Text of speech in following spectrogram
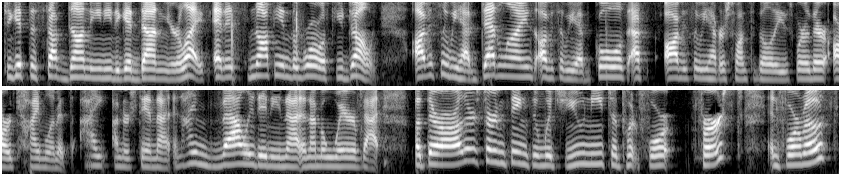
to get the stuff done that you need to get done in your life and it's not the end of the world if you don't Obviously, we have deadlines. Obviously, we have goals. Obviously, we have responsibilities where there are time limits. I understand that and I'm validating that and I'm aware of that. But there are other certain things in which you need to put for first and foremost.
